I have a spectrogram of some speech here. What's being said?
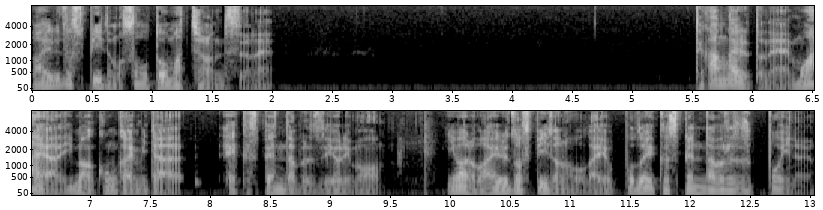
ワイルドスピードも相当マッチョなんですよね。って考えるとね、もはや今今回見たエクスペンダブルズよりも、今のワイルドスピードの方がよっぽどエクスペンダブルズっぽいのよ。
